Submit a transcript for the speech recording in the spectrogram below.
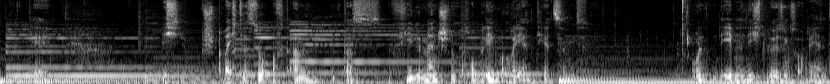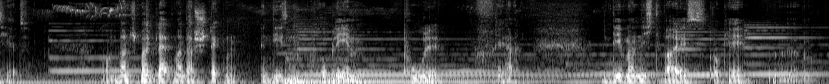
Okay. Ich spreche das so oft an, dass viele Menschen problemorientiert sind und eben nicht lösungsorientiert. Und manchmal bleibt man da stecken in diesem Problempool, ja, indem man nicht weiß, okay, äh,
